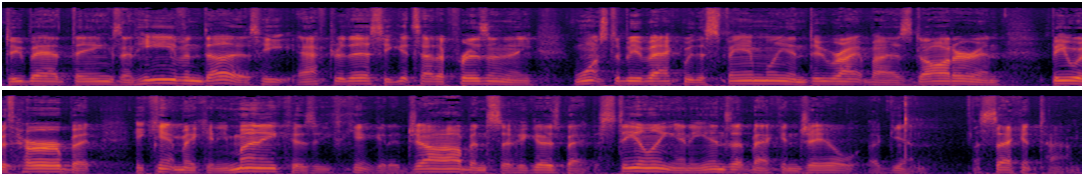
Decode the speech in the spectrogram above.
do bad things, and he even does. He after this, he gets out of prison and he wants to be back with his family and do right by his daughter and be with her, but he can't make any money because he can't get a job, and so he goes back to stealing, and he ends up back in jail again, a second time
